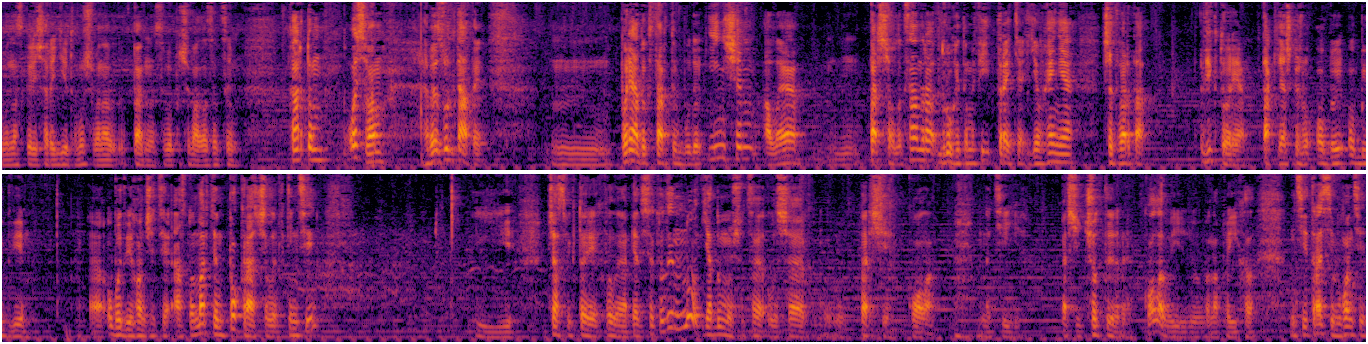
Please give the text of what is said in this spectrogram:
вона скоріше радіє, тому що вона впевнено себе почувала за цим картом. Ось вам результати. Порядок стартів буде іншим, але перша Олександра, другий Тимофій, третя Євгенія, четверта Вікторія. Так, я ж кажу, оби, обидві, е, обидві гонщиці Астон Мартін покращили в кінці. І час Вікторії хвилина 51. Ну, я думаю, що це лише е, перші кола на цій. Перші чотири кола вона поїхала на цій трасі в гонці.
